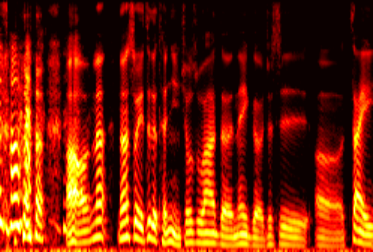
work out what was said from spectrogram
好，那那所以这个藤井修树他的那个就是呃，在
